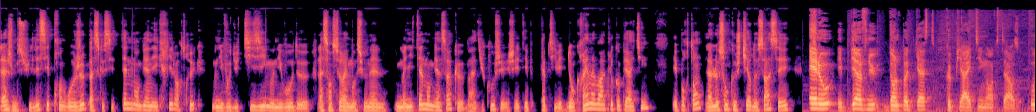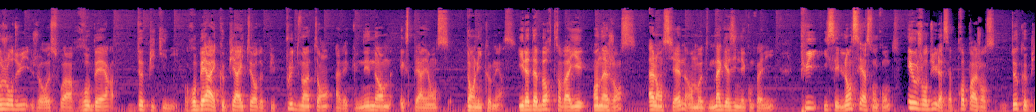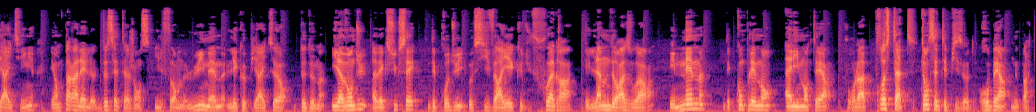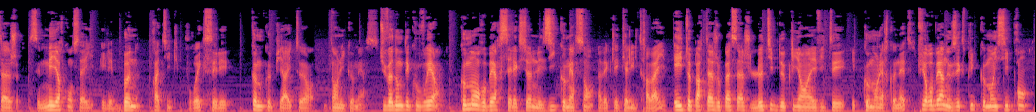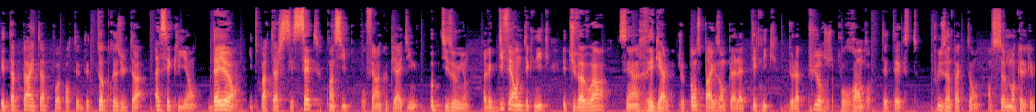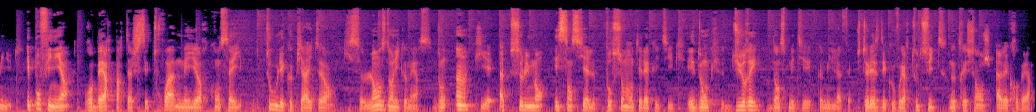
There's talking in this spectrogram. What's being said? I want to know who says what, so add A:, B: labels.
A: Là, je me suis laissé prendre au jeu parce que c'est tellement bien écrit leur truc, au niveau du teasing, au niveau de l'ascenseur émotionnel. Ils manient tellement bien ça que bah, du coup, j'ai été captivé. Donc, rien à voir avec le copywriting. Et pourtant, la leçon que je tire de ça, c'est...
B: Hello et bienvenue dans le podcast Copywriting Rockstars. Aujourd'hui, je reçois Robert de Piquini. Robert est copywriter depuis plus de 20 ans avec une énorme expérience dans l'e-commerce. Il a d'abord travaillé en agence, à l'ancienne, en mode magazine et compagnie. Puis il s'est lancé à son compte et aujourd'hui il a sa propre agence de copywriting et en parallèle de cette agence, il forme lui-même les copywriters de demain. Il a vendu avec succès des produits aussi variés que du foie gras, des lames de rasoir et même des compléments alimentaires pour la prostate. Dans cet épisode, Robert nous partage ses meilleurs conseils et les bonnes pratiques pour exceller comme copywriter dans l'e-commerce. Tu vas donc découvrir comment Robert sélectionne les e-commerçants avec lesquels il travaille et il te partage au passage le type de clients à éviter et comment les reconnaître. Puis Robert nous explique comment il s'y prend étape par étape pour apporter des top résultats à ses clients. D'ailleurs, il te partage ses 7 principes pour faire un copywriting aux petits oignons avec différentes techniques et tu vas voir, c'est un régal. Je pense par exemple à la technique de la purge pour rendre tes textes plus impactant en seulement quelques minutes. Et pour finir, Robert partage ses trois meilleurs conseils pour tous les copywriters qui se lancent dans l'e-commerce, dont un qui est absolument essentiel pour surmonter la critique et donc durer dans ce métier comme il l'a fait. Je te laisse découvrir tout de suite notre échange avec Robert.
